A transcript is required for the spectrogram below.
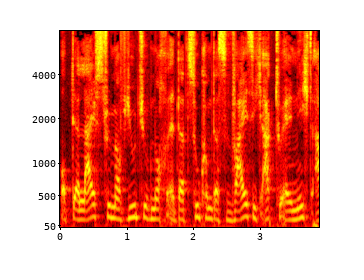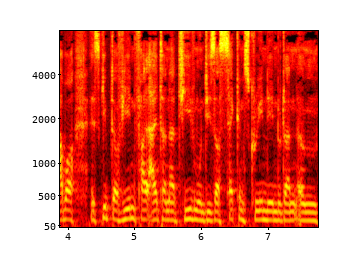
Ob der Livestream auf YouTube noch äh, dazu kommt, das weiß ich aktuell aktuell nicht, aber es gibt auf jeden Fall Alternativen und dieser Second Screen, den du dann ähm,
